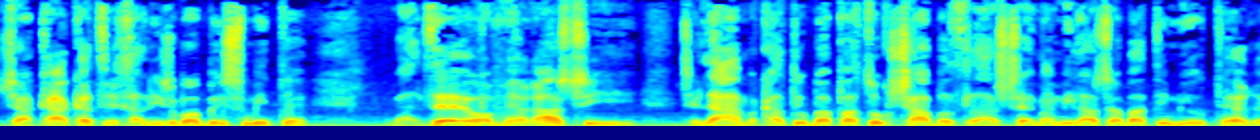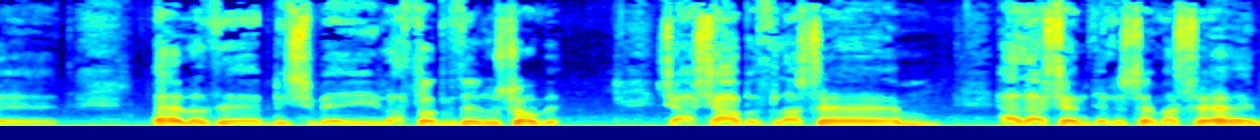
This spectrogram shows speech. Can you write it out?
שהקרקע צריכה לשבות בשמיטה, ועל זה אומר רש"י, שלמה כתוב בפסוק שבוס להשם, המילה שבת היא מיותרת, אלא זה בשביל לעשות גזיר שווה, שהשבוס להשם, הלהשם זה לשם השם,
